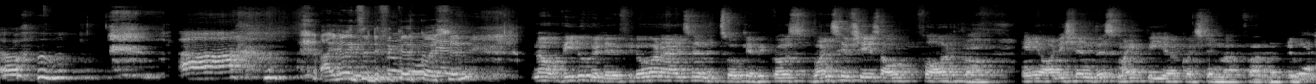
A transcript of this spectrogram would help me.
Uh, uh, I know it's a difficult question. Now, we do believe if you don't want to answer, it's okay because once if she is out for uh, any audition, this might be a question mark for her too. yeah.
